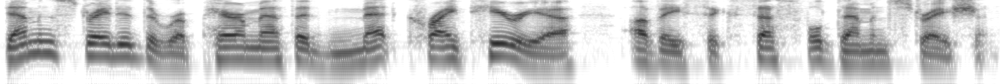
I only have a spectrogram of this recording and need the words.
demonstrated the repair method met criteria of a successful demonstration.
